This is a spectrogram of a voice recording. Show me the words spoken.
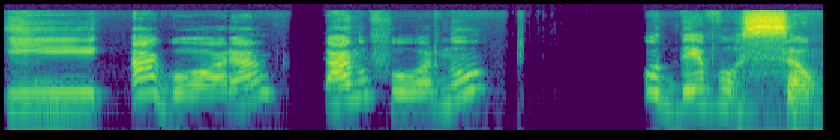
E agora tá no forno o Devoção.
